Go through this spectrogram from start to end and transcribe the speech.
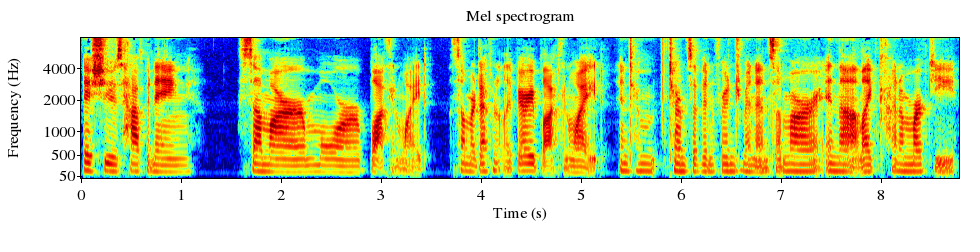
issues happening. Some are more black and white. Some are definitely very black and white in term, terms of infringement, and some are in that like kind of murky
